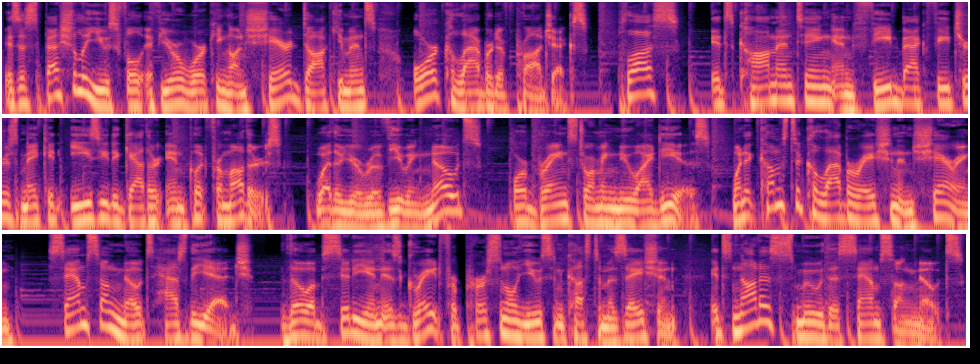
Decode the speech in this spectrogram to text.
is especially useful if you're working on shared documents or collaborative projects. Plus, its commenting and feedback features make it easy to gather input from others, whether you're reviewing notes or brainstorming new ideas. When it comes to collaboration and sharing, Samsung Notes has the edge. Though Obsidian is great for personal use and customization, it's not as smooth as Samsung Notes.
